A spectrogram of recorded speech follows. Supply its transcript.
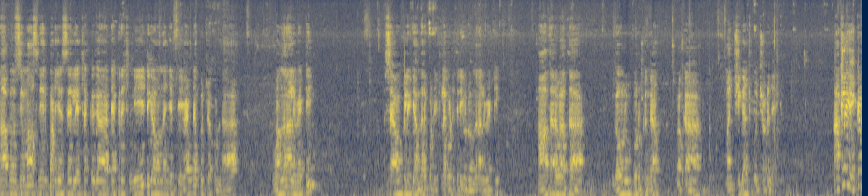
నాకు సింహాసనం ఏర్పాటు చేశారులే చక్కగా డెకరేషన్ నీట్గా ఉందని చెప్పి వెంటనే కూర్చోకుండా వందనాలు పెట్టి సేవకులకి అందరికి కూడా ఇట్లా కూడా తిరిగి వందనాలు పెట్టి ఆ తర్వాత గౌరవపూర్వకంగా ఒక మంచిగా కూర్చోవడం జరిగింది. అట్లా ఇక్కడ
